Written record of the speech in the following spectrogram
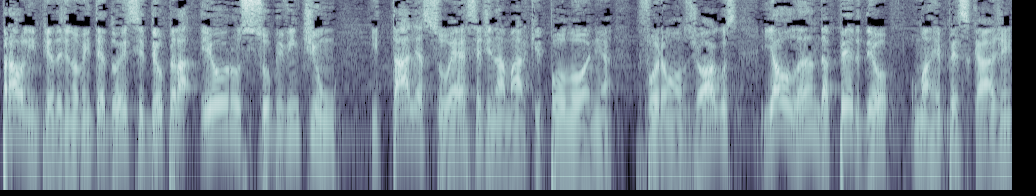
para a Olimpíada de 92 se deu pela Euro Sub-21. Itália, Suécia, Dinamarca e Polônia foram aos Jogos e a Holanda perdeu uma repescagem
